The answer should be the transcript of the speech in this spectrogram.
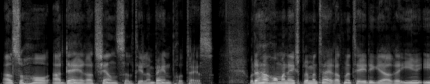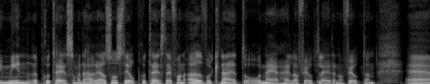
alltså har adderat känsel till en benprotes. Och det här har man experimenterat med tidigare i, i mindre proteser, men det här är alltså en stor protes, det är från över knät och ner hela fotleden och foten. Eh,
